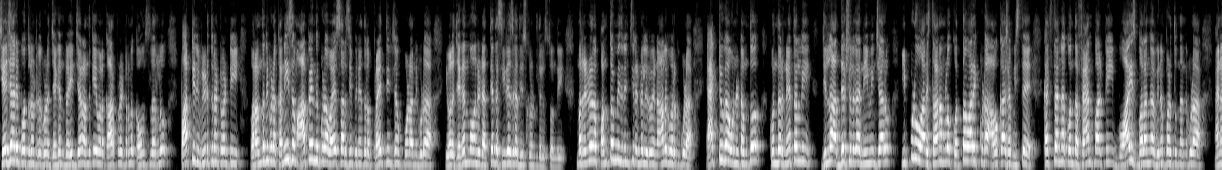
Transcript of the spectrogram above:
చేజారిపోతున్నట్టుగా కూడా జగన్ గ్రహించారు. అందుకే ఇవాళ కార్పొరేటర్లు కౌన్సిలర్లు పార్టీని వీడుతున్నటువంటి వారందరినీ కూడా కనీసం ఆపేందుకు కూడా వైఎస్ఆర్సీపీ నేతలు ప్రయత్నించకపోవడానికి కూడా ఇవాళ జగన్మోహన్ రెడ్డి అత్యంత సీరియస్గా తీసుకున్నట్లు తెలుస్తుంది. మరి రెండు వేల పంతొమ్మిది నుంచి రెండు వేల ఇరవై నాలుగు వరకు కూడా యాక్టివ్గా ఉండటంతో కొందరు నేతల్ని జిల్లా అధ్యక్షులుగా నియమించారు. ఇప్పుడు వారి స్థానంలో కొత్త వారికి కూడా అవకాశం ఇస్తే ఖచ్చితంగా కొంత ఫ్యాన్ పార్టీ వాయిస్ బలంగా వినపడుతుందని కూడా ఆయన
